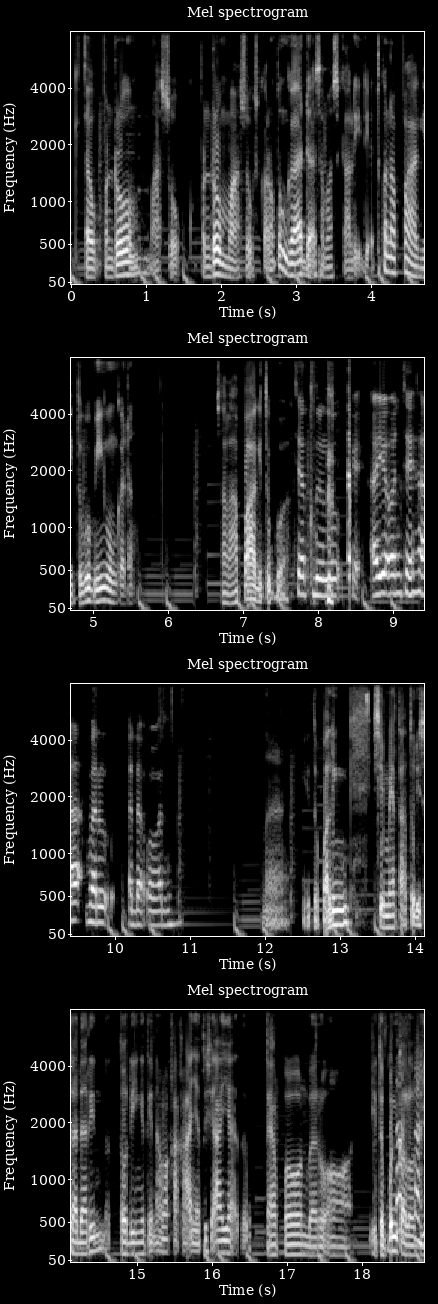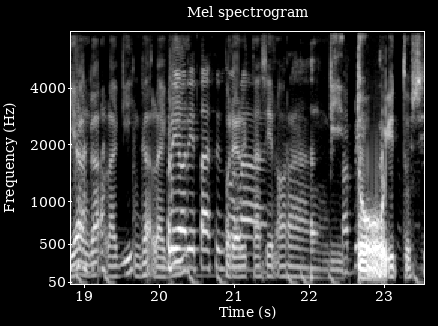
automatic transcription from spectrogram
kita open room masuk open room masuk. Sekarang tuh nggak ada sama sekali. Dia tuh kenapa gitu gue bingung kadang. Salah apa gitu gue Chat dulu kayak ayo on CH baru ada on. Nah, itu paling si Meta tuh disadarin atau diingetin sama kakaknya tuh si Ayah tuh. Telepon baru on. Itu pun kalau dia nggak lagi nggak lagi Prioritasin, prioritasin orang, Tapi gitu. itu sih.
